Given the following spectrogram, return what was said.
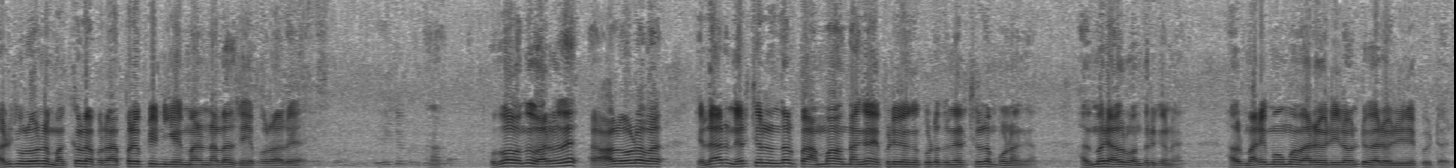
அடிச்சு விடுவாங்க மக்கள் அப்புறம் அப்புறம் எப்படி நீங்கள் நல்லது செய்ய போகிறாரு பொதுவாக வந்து வர்றது ஆளோட வ எல்லாரும் நெரிச்சல் இருந்தாலும் இப்போ அம்மா வந்தாங்க எப்படி எங்கள் கூட்டத்தில் நெரிச்சல்லாம் போனாங்க. அது மாதிரி அவர் வந்திருக்கணும். அவர் மறைமுகமாக வேறு வெளியில் வந்துட்டு வேறு வழியிலே போயிட்டார்.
